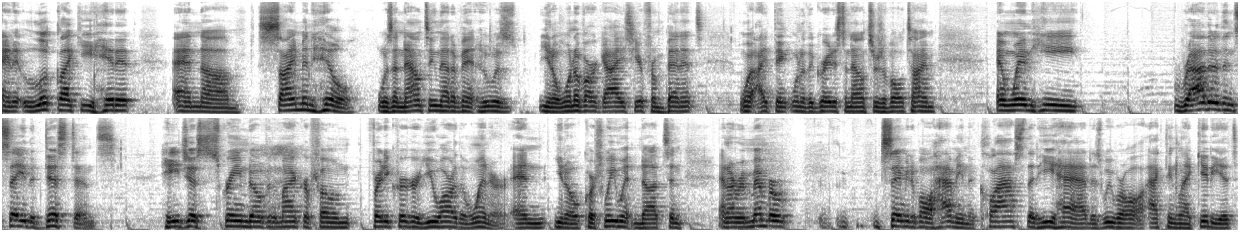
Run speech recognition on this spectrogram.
and it looked like he hit it. And um, Simon Hill was announcing that event, who was you know one of our guys here from Bennett, I think one of the greatest announcers of all time. And when he, rather than say the distance, he just screamed over the microphone, Freddy Krueger, you are the winner. And, you know, of course, we went nuts. And, and I remember Sammy Duvall having the class that he had as we were all acting like idiots.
